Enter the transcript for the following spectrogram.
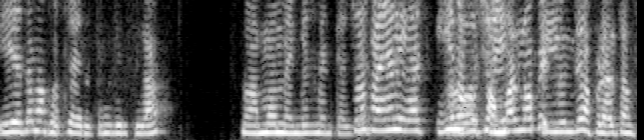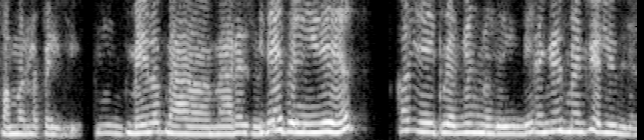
ఇదైతే మాకు వచ్చాయి రిటర్న్ గిఫ్ట్గా. మా అమ్మమ్మ ఎంగేజ్మెంట్ సో ఫైనల్ మాకు వచ్చినాయి సమ్మర్లో పెళ్ళి ఉంది అప్పుడు వెళ్తాం సమ్మర్లో పెళ్ళికి మే లో మ్యారేజ్ ఇదే పెళ్ళి ఇదే. కానీ ఇది ఇప్పుడు ఎంగేజ్మెంట్ జరిగింది. ఎంగేజ్మెంట్కి వెళ్ళింది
